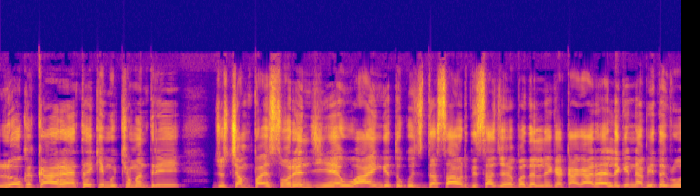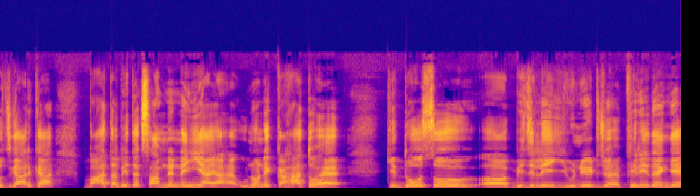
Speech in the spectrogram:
लोग कह रहे थे कि मुख्यमंत्री जो चंपा सोरेन जी हैं वो आएँगे तो कुछ दशा और दिशा जो है बदलने का कागार है लेकिन अभी तक रोज़गार का बात अभी तक सामने नहीं आया है। उन्होंने कहा तो है कि 200 बिजली यूनिट जो है फ्री देंगे।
